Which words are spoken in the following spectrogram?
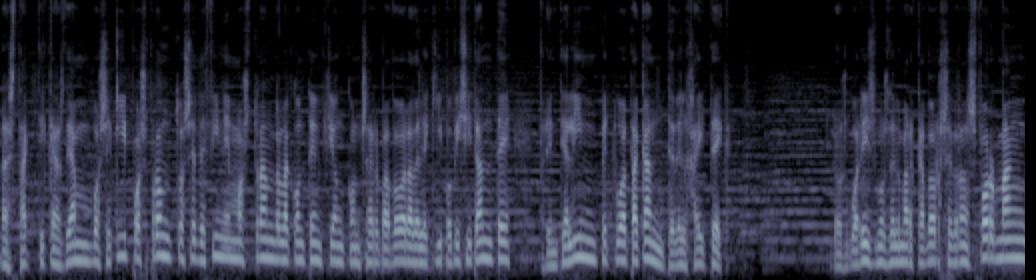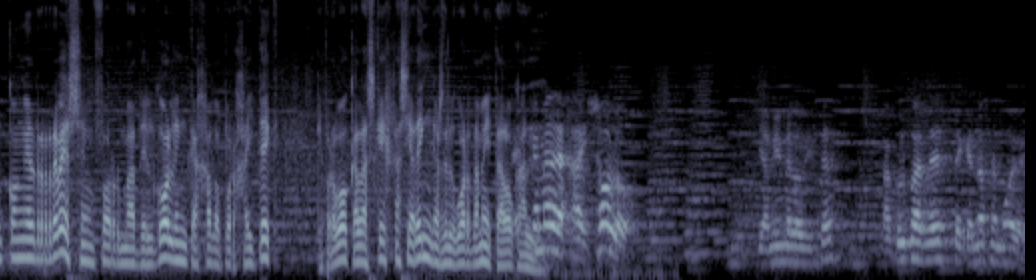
Las tácticas de ambos equipos pronto se definen mostrando la contención conservadora del equipo visitante frente al ímpetu atacante del Hightech. Los guarismos del marcador se transforman con el revés en forma del gol encajado por Hightech, que provoca las quejas y arengas del guardameta local. ¿Por qué me dejáis solo? ¿Y a mí me lo dices? La culpa es de este que no se mueve.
